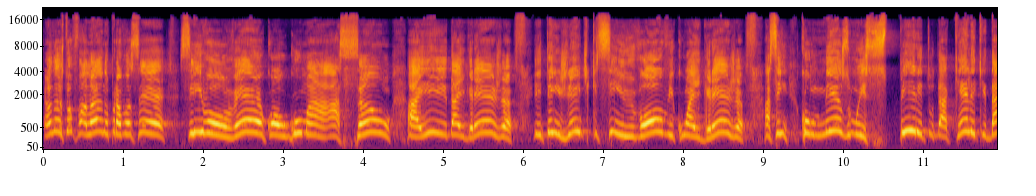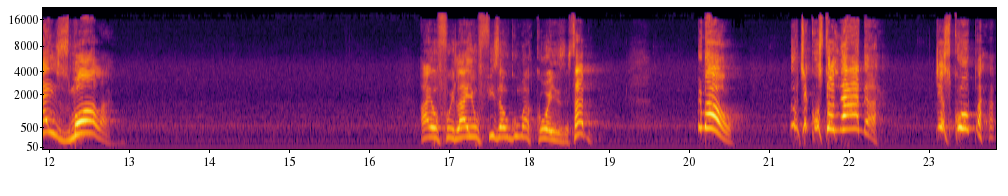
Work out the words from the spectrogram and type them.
Eu não estou falando para você se envolver com alguma ação aí da igreja, e tem gente que se envolve com a igreja, assim, com o mesmo espírito daquele que dá esmola. Ah, eu fui lá e eu fiz alguma coisa, sabe? Irmão, não te custou nada, desculpa.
